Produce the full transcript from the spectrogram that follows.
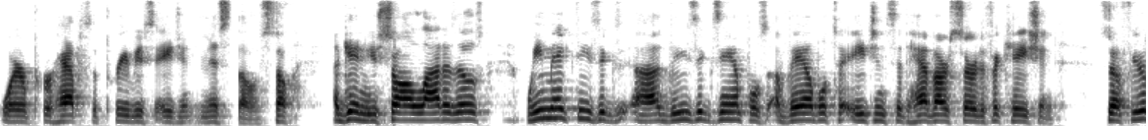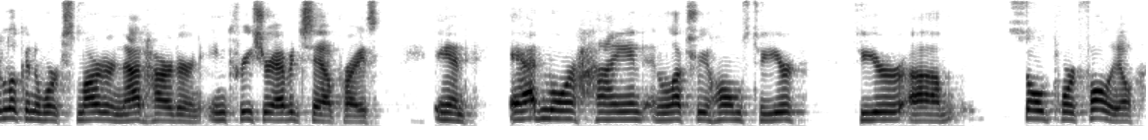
where perhaps the previous agent missed those. So again, you saw a lot of those. We make these, uh, these examples available to agents that have our certification. So if you're looking to work smarter, not harder, and increase your average sale price, and add more high-end and luxury homes to your to your um, sold portfolio,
